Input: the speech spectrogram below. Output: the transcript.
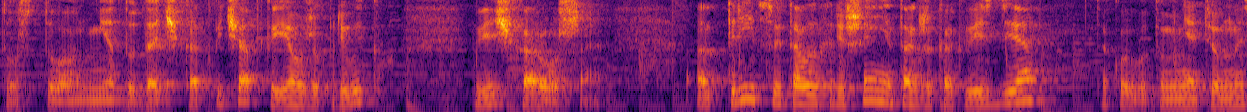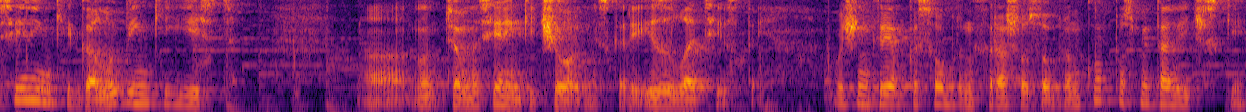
То, что нету датчика отпечатка, я уже привык. Вещь хорошая. Три цветовых решения, так же как везде. Такой вот у меня темно-серенький, голубенький есть – а, ну, темно-серенький, черный скорее, и золотистый. Очень крепко собран, хорошо собран корпус металлический,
